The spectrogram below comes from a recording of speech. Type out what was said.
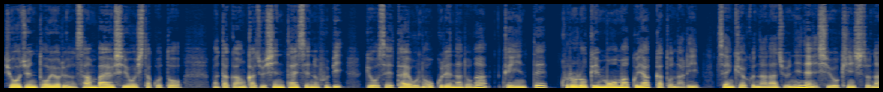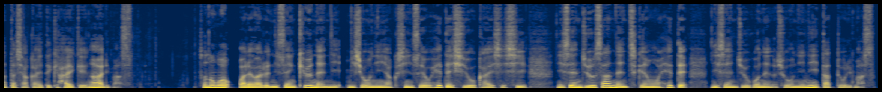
標準投与量の3倍を使用したこと、また眼科受診体制の不備、行政対応の遅れなどが原因でクロロキン網膜薬価となり、1972年使用禁止となった社会的背景があります。その後、我々2009年に未承認薬申請を経て使用開始し、2013年治験を経て2015年の承認に至っております。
